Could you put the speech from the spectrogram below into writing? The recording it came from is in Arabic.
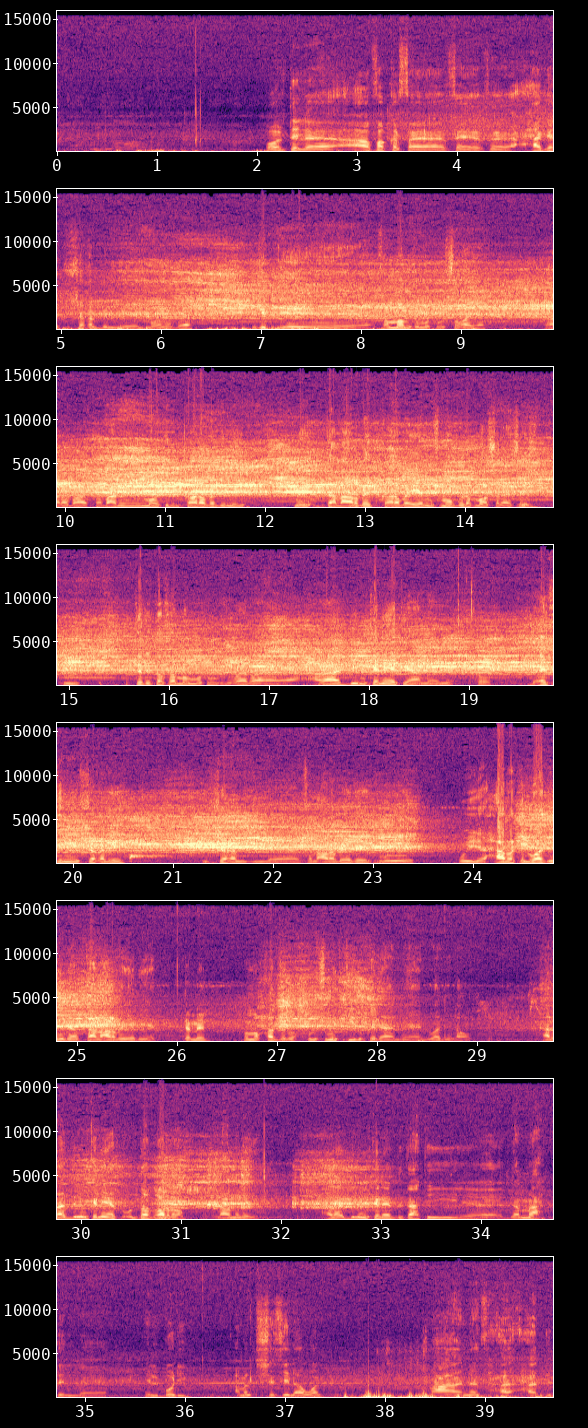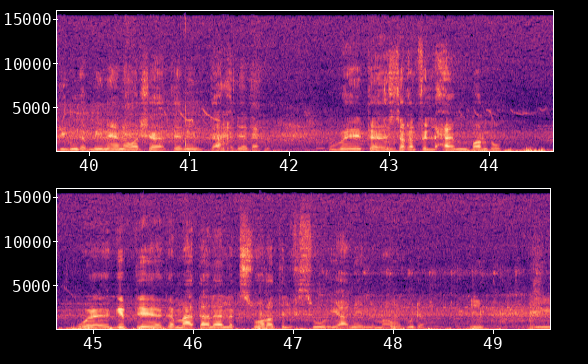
وقلت أفكر في, في, في حاجة تشتغل بالموضوع ده. جبت صممت موتور صغير كهرباء. طبعا مواتير الكهرباء دي اللي- بتاع العربيات الكهربائية مش موجودة في مصر أساسا. ابتديت أصمم موتور صغير آه، على قد إمكانياتي يعني يعني. بحيث إنه يشتغل إيه؟ يشتغل في العربية ديت وي- ويحرك الوزن ده بتاع العربية ديت. تمام. هم قدر 500 كيلو كده ال- الوزن ده على قد الإمكانيات قلت اتغرب العملية. على قد الإمكانيات بتاعتي جمعت ال- البودي عملت الشاسيه الأول مع ناس ح- حدادين جنبين هنا ورشة تاني بتاع حدادة. وبقيت أشتغل في اللحام برضو. وجبت جمعت على الإكسسوارات اللي في السوق يعني اللي موجودة.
